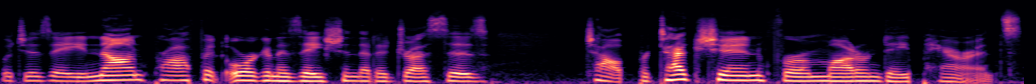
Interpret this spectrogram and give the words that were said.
which is a nonprofit organization that addresses child protection for modern day parents.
